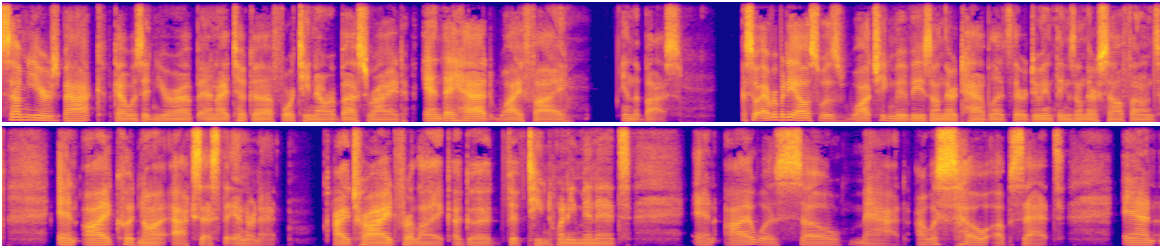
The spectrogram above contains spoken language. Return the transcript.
Some years back, I was in Europe and I took a 14 hour bus ride and they had Wi Fi in the bus. So everybody else was watching movies on their tablets, they were doing things on their cell phones, and I could not access the internet. I tried for like a good 15, 20 minutes and I was so mad. I was so upset. And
